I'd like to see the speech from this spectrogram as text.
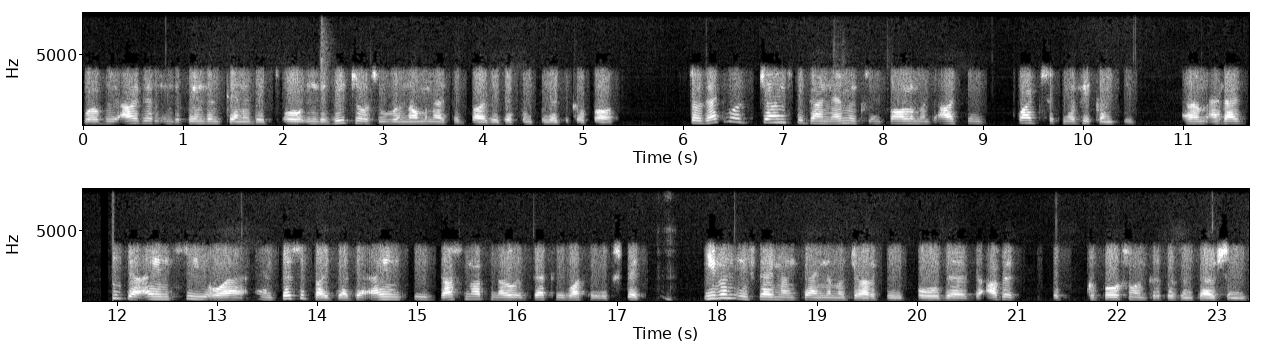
will be either independent candidates or individuals who were nominated by the different political parties. So that will change the dynamics in Parliament, I think, quite significantly. Um, and I think the ANC or anticipate that the ANC does not know exactly what to expect, even if they maintain the majority for the, the other the proportional representation,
